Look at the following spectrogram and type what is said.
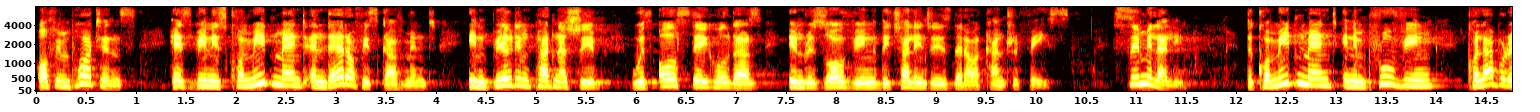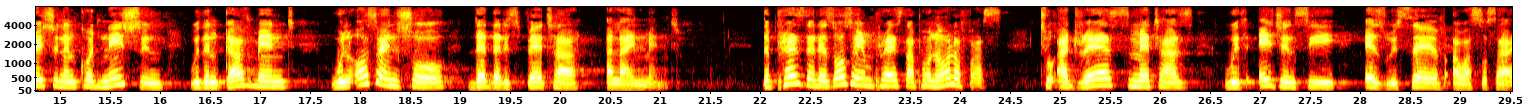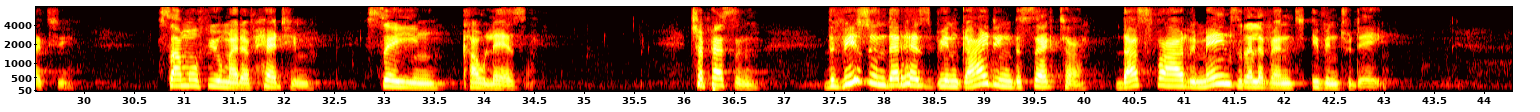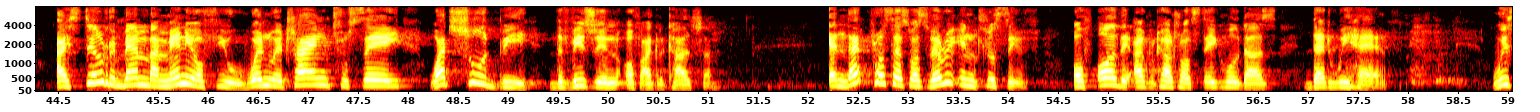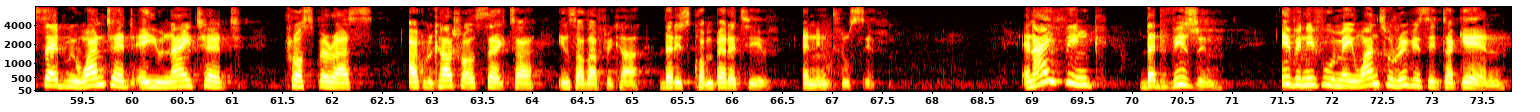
Of importance has been his commitment and that of his government in building partnership with all stakeholders in resolving the challenges that our country face. Similarly, the commitment in improving collaboration and coordination within government will also ensure that there is better alignment. The President has also impressed upon all of us to address matters with agency as we serve our society. Some of you might have heard him saying, Khawuleza. Chairperson, the vision that has been guiding the sector thus far remains relevant even today. I still remember many of you when we were trying to say what should be the vision of agriculture. And that process was very inclusive of all the agricultural stakeholders that we have. We said we wanted a united, prosperous agricultural sector in South Africa that is competitive and inclusive. And I think that vision, even if we may want to revisit again,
